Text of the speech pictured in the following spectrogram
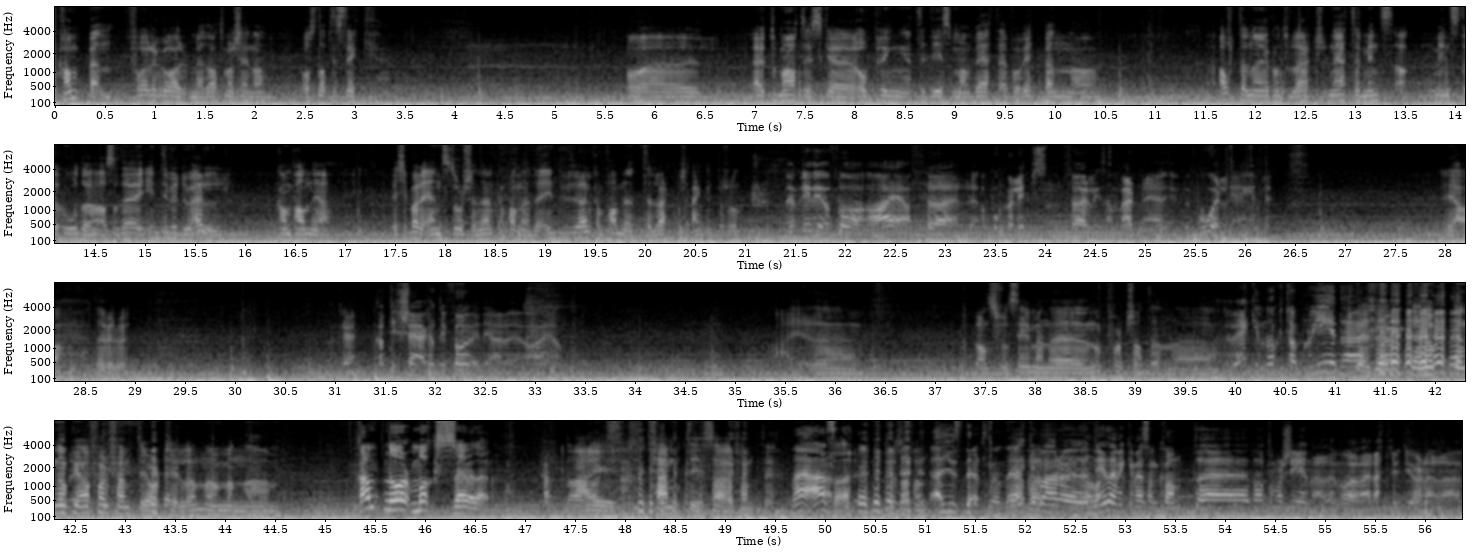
kampen foregår med datamaskiner og statistikk. Og uh, automatiske oppringninger til de som man vet er på vippen. Og alt er nøye kontrollert ned til minst, minste hode. Altså det er individuell kampanje. Det er ikke bare én stor generell kampanje, det er individuell kampanje til hvert enkelt person. Men blir vi å få AI før apokalypsen, før liksom verden er ubeboelig, egentlig? Ja, det vil vi. Ok. Når skjer, når får vi de her AI-ene? Nei, det er vanskelig å si, men det er nok fortsatt en uh... Du er ikke nok tabloid her. det, det er nok, det er nok iallfall 50 år til ennå, men uh... 15 år maks, er vi der. 15 år Nei, maks. 50, sa jeg. 50. Nei, jeg sa Du sa 50. Jeg justerte den Det er ikke bare, de er ikke med sånn kvantedatamaskiner. Det må jo være rett rundt hjørnet.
